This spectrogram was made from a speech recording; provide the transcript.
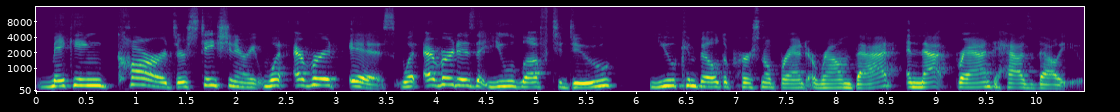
making cards or stationery, whatever it is, whatever it is that you love to do, you can build a personal brand around that. And that brand has value.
